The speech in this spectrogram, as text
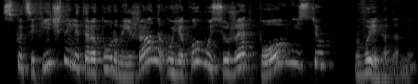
специфічний літературний жанр, у якому сюжет повністю вигаданий.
